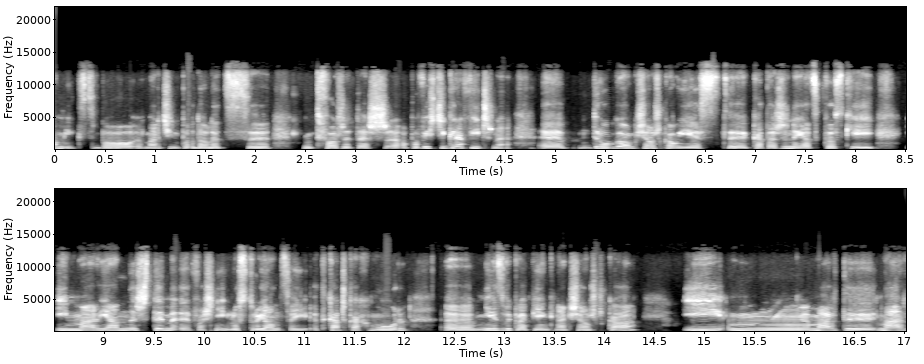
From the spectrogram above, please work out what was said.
komiks, bo Marcin Podolec y, tworzy też opowieści graficzne. E, drugą książką jest Katarzyny Jackowskiej i Marianny Sztymy, właśnie ilustrującej Tkaczka chmur. Niezwykle piękna książka i mm, Marty, Mar,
